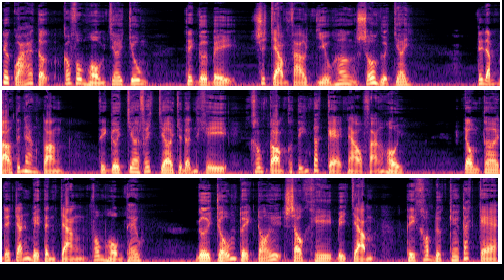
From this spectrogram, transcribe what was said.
Nếu quả thực có phong hồn chơi chung, thì người bị sẽ chạm vào nhiều hơn số người chơi. Để đảm bảo tính an toàn, thì người chơi phải chờ cho đến khi không còn có tiếng tắc kè nào phản hồi. Đồng thời để tránh bị tình trạng phong hồn theo. Người trốn tuyệt đối sau khi bị chạm thì không được kêu tắc kè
